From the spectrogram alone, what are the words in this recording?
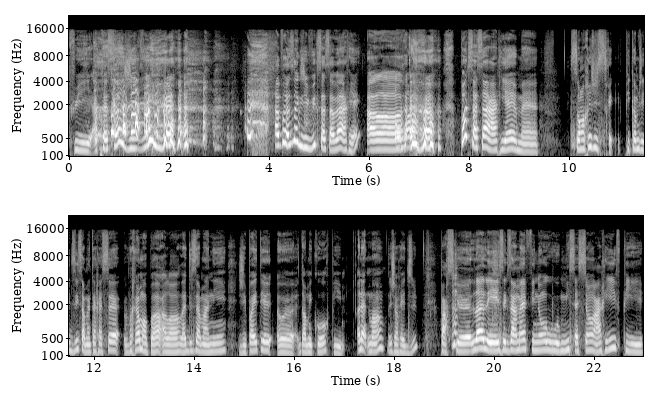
Puis après ça, j'ai vu. après ça, que j'ai vu que ça servait à rien. Alors, Oh, pas que ça sert à rien, mais ils sont enregistrés. Puis comme j'ai dit, ça m'intéressait vraiment pas. Alors, la deuxième année, j'ai pas été euh, dans mes cours. Puis honnêtement, j'aurais dû. Parce que là, les examens finaux ou mi-session arrivent. Puis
